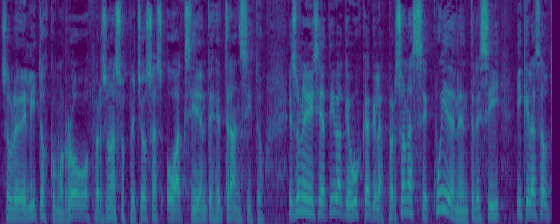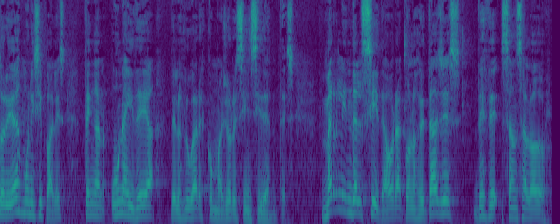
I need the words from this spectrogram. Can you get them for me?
sobre delitos como robos, personas sospechosas o accidentes de tránsito. Es una iniciativa que busca que las personas se cuiden entre sí y que las autoridades municipales tengan una idea de los lugares con mayores incidentes. Merlin del Cid ahora con los detalles desde San Salvador.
